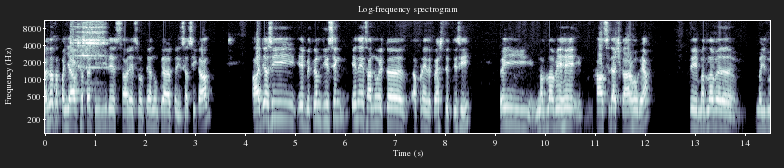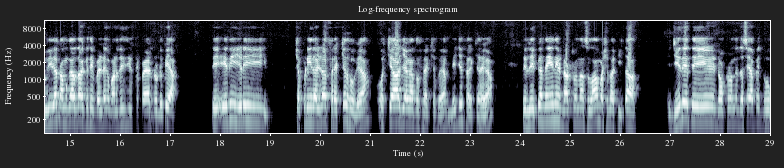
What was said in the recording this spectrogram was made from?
ਪਹਿਲਾਂ ਤਾਂ ਪੰਜਾਬ 78 ਟੀਵੀ ਦੇ ਸਾਰੇ ਸਰੋਤਿਆਂ ਨੂੰ ਪਿਆਰ ਭਰੀ ਸਤਿ ਸ਼੍ਰੀ ਅਕਾਲ। ਅੱਜ ਅਸੀਂ ਇਹ ਵਿਕਰਮਜੀਤ ਸਿੰਘ, ਇਹਨੇ ਸਾਨੂੰ ਇੱਕ ਆਪਣੇ ਰਿਕੁਐਸਟ ਦਿੱਤੀ ਸੀ ਵੀ ਮਤਲਬ ਇਹ ਹਾਦਸੇ ਦਾ ਸ਼ਿਕਾਰ ਹੋ ਗਿਆ ਤੇ ਮਤਲਬ ਮਜ਼ਦੂਰੀ ਦਾ ਕੰਮ ਕਰਦਾ, ਕਿਤੇ ਬਿਲਡਿੰਗ ਬਣਦੀ ਸੀ, ਉੱਥੇ ਪੈਰ ਤੋਂ ਡਿੱਪਿਆ ਤੇ ਇਹਦੀ ਜਿਹੜੀ ਚੱਪਣੀ ਦਾ ਜਿਹੜਾ ਫ੍ਰੈਕਚਰ ਹੋ ਗਿਆ, ਉਹ ਚਾਰ ਜਗ੍ਹਾ ਤੋਂ ਫ੍ਰੈਕਚਰ ਹੋਇਆ ਮੇਜਰ ਫ੍ਰੈਕਚਰ ਹੈਗਾ ਤੇ ਲੇਕਿਨ ਇਹਨੇ ਡਾਕਟਰ ਨਾਲ ਸਲਾਹ ਮਸ਼ਵਰਾ ਕੀਤਾ ਜਿਹਦੇ ਤੇ ਡਾਕਟਰਾਂ ਨੇ ਦੱਸਿਆ ਵੀ 2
